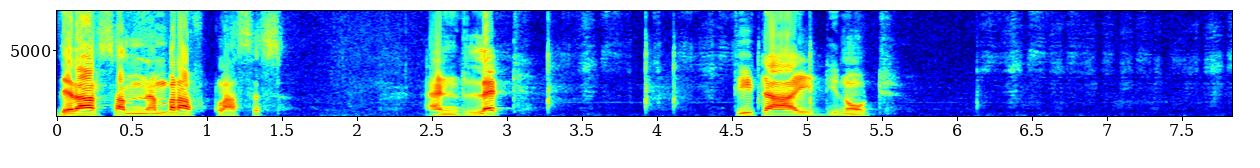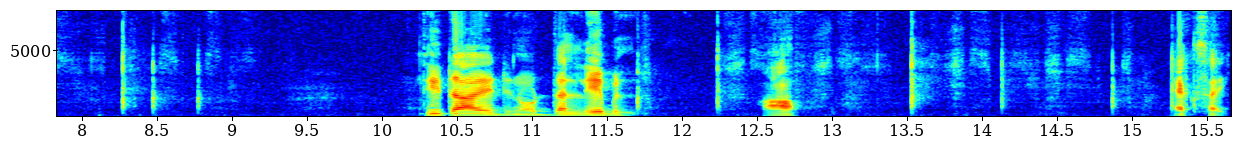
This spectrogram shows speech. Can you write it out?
there are some number of classes. And let theta i denote theta i denote the label of x i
